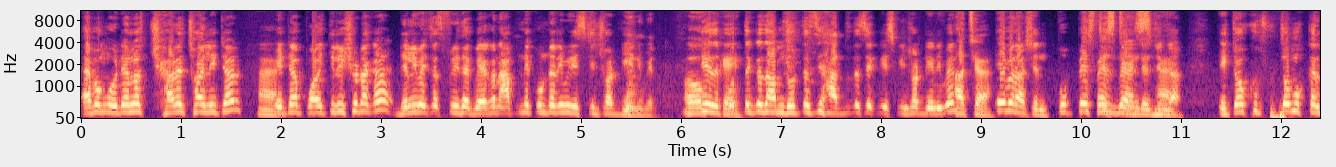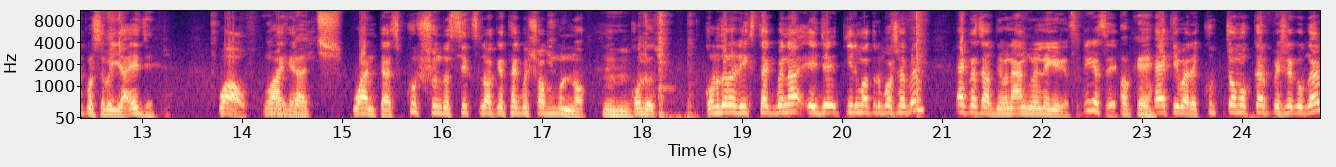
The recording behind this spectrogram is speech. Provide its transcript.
এবং ওইটা হলো সাড়ে ছয় লিটার হ্যাঁ। এটা পঁয়ত্রিশশো টাকা ডেলিভারি চার্জ ফ্রি থাকবে। এখন আপনি কোনটা নেবেন স্ক্রিনশট দিয়ে নেবেন? ঠিক আছে প্রত্যেকটা দাম ধরতেছি হাত ধরতেছি একটা স্ক্রিনশট দিয়ে নেবেন। আচ্ছা। এবার আসেন পেস্টিস ব্র্যান্ডের যেটা। এটাও খুব চমৎকার করছে ভাইয়া এই যে wow one touch one touch খুব সুন্দর সিক্স লকে থাকবে সম্পূর্ণ। কোনো কোনো ধরনের রিস্ক থাকবে না এই যে তীর মাত্র বসাবেন একটা চাপ দিবেন আঙ্গুলে লেগে গেছে ঠিক আছে? একেবারে খুব চমৎকার প্রেসার কুকার।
